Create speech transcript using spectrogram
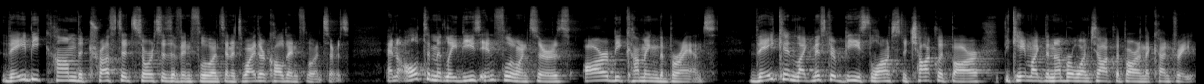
they become the trusted sources of influence, and it's why they're called influencers. And ultimately, these influencers are becoming the brands. They can, like Mr. Beast launched a chocolate bar, became like the number one chocolate bar in the country.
